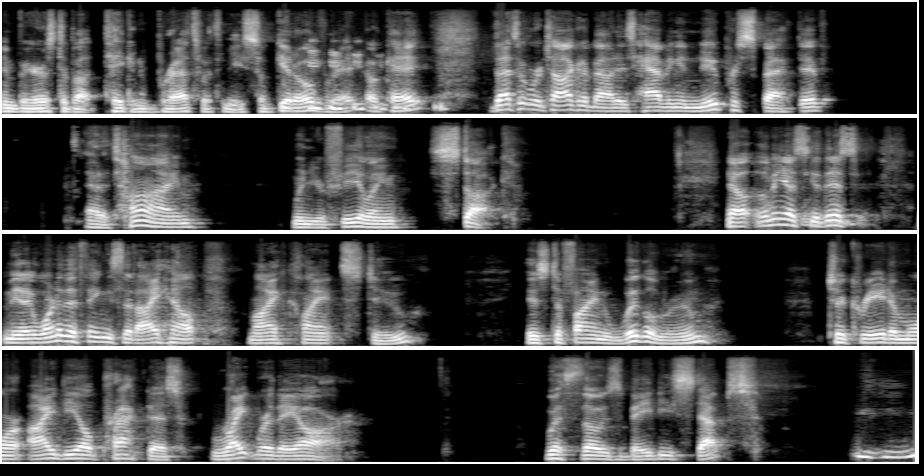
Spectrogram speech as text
embarrassed about taking a breath with me. So get over it okay? That's what we're talking about is having a new perspective at a time when you're feeling stuck. Now, let me ask you this. I mean, one of the things that I help my clients do is to find wiggle room to create a more ideal practice right where they are with those baby steps. Mm-hmm.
